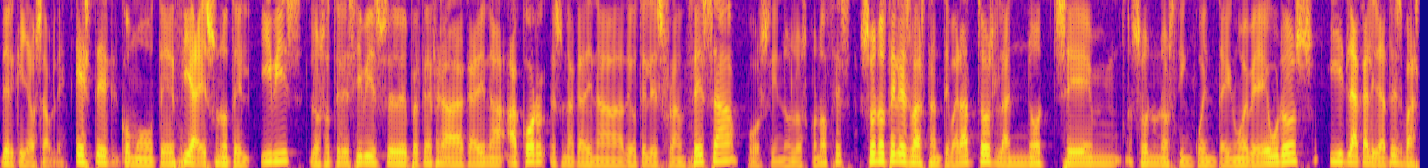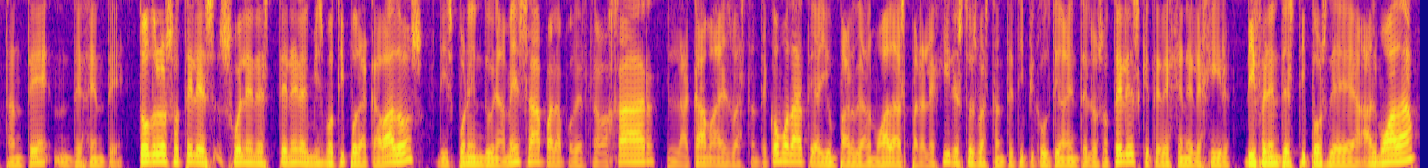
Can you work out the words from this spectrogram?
del que ya os hablé. Este, como te decía, es un hotel Ibis. Los hoteles Ibis eh, pertenecen a la cadena Accor, es una cadena de hoteles francesa, por si no los conoces. Son hoteles bastante baratos, la noche mm, son unos 59 euros y la calidad es bastante decente. Todos los hoteles suelen tener el mismo tipo de acabados, disponen de una mesa para poder trabajar, la cama es bastante cómoda, te hay un par de almohadas para elegir, esto es bastante típico últimamente en los hoteles, que te dejen elegir diferentes tipos de almohada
